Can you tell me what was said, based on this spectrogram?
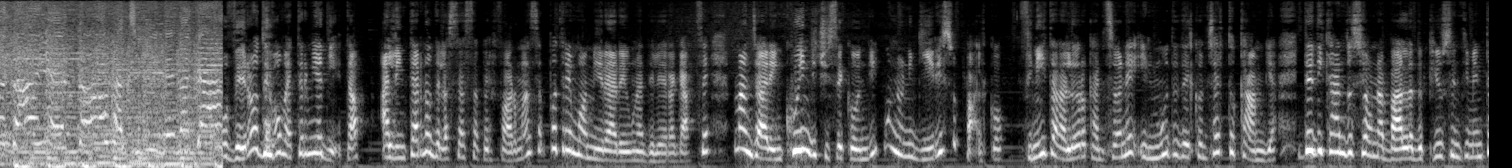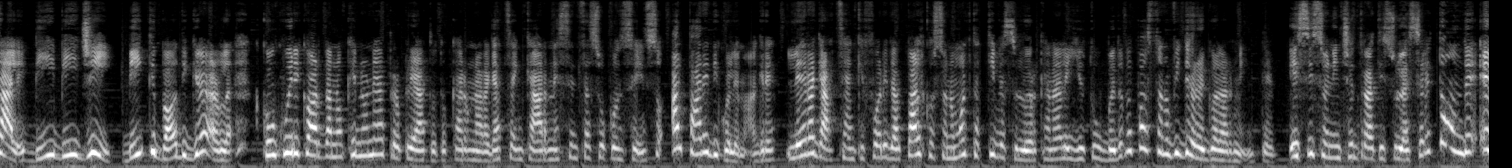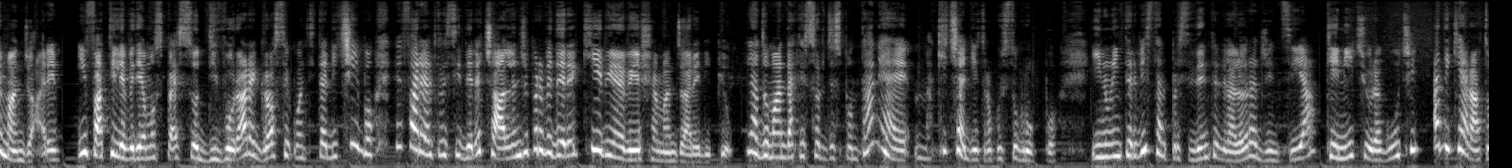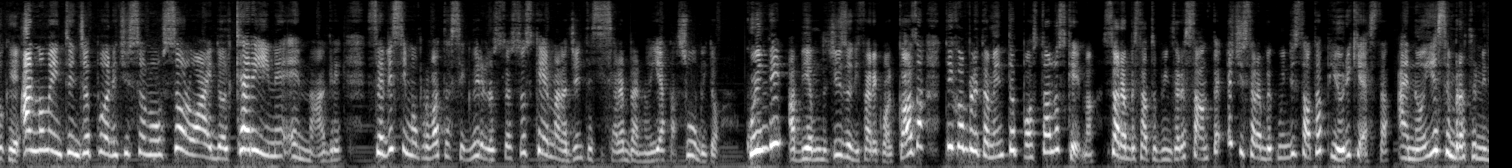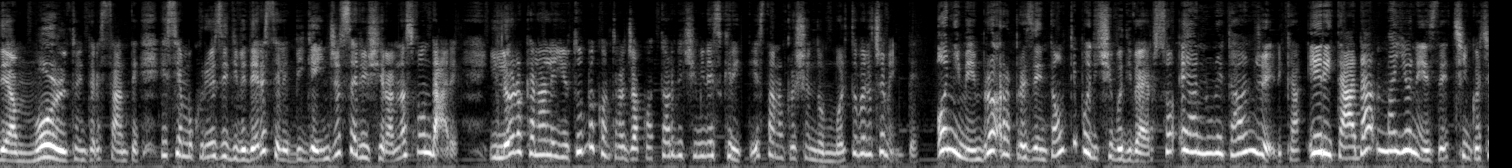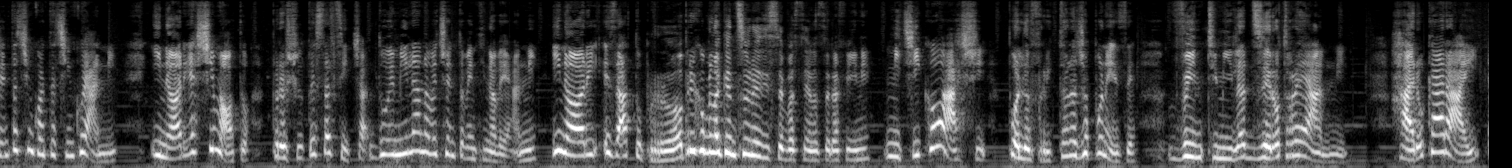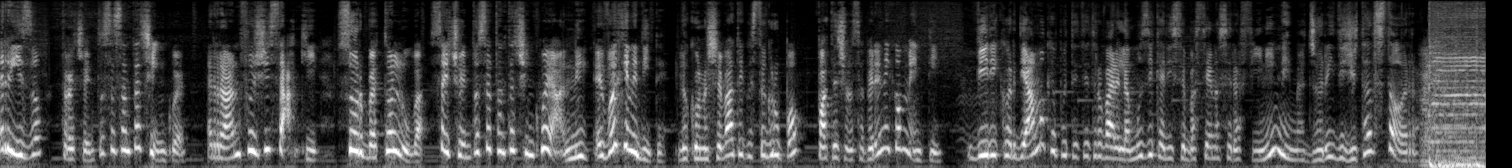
ovvero devo mettermi a dieta. All'interno della stessa performance potremo ammirare una delle ragazze mangiare in 15 secondi un onigiri sul palco. Finita la loro canzone, il mood del concerto cambia, dedicandosi a una ballad più sentimentale, BBG, Big Body Girl, con cui ricordano che non è appropriato toccare una ragazza in carne senza suo consenso, al pari di quelle magre. Le ragazze anche fuori dal palco sono molto attive sul loro canale YouTube dove postano video regolarmente. Essi sono incentrati sull'essere tonde e mangiare. Infatti le vediamo spesso divorare divorare grosse quantità di cibo e fare altresì delle challenge per vedere chi ne riesce a mangiare di più. La domanda che sorge spontanea è ma chi c'è dietro questo gruppo? In un'intervista al presidente della loro agenzia, Kenichi Uraguchi, ha dichiarato che al momento in Giappone ci sono solo idol carine e magre. Se avessimo provato a seguire lo stesso schema la gente si sarebbe annoiata subito. Quindi abbiamo deciso di fare qualcosa di completamente opposto allo schema. Sarebbe stato più interessante e ci sarebbe quindi stata più richiesta. A noi è sembrata un'idea molto interessante e siamo curiosi di vedere se le Big Angels riusciranno a sfondare. Il loro canale YouTube conta già 14.000 iscritti e stanno crescendo molto velocemente. Ogni membro rappresenta un tipo di cibo diverso e hanno un'età angelica. Eritada Maionese, 555 anni. Inori Hashimoto, prosciutto e salsiccia, 2929 anni. Inori, esatto, proprio come la canzone di Sebastiano Serafini. Michiko Ashi, pollo fritto alla giapponese, 20.003 anni. Haruka Arai, riso 365. Ran Fujisaki, sorbetto all'uva 675 anni. E voi che ne dite? Lo conoscevate questo gruppo? Fatecelo sapere nei commenti. Vi ricordiamo che potete trovare la musica di Sebastiano Serafini nei maggiori digital store.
